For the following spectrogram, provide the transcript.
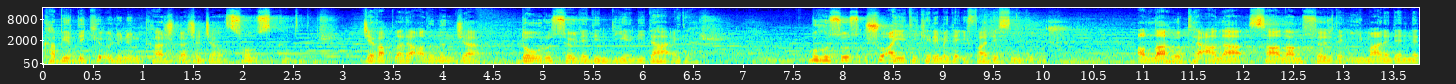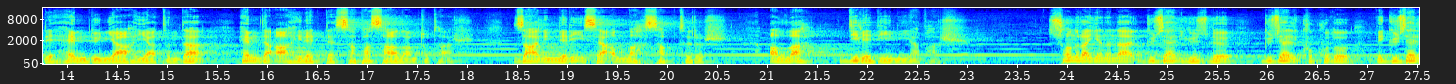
kabirdeki ölünün karşılaşacağı son sıkıntıdır. Cevapları alınınca doğru söyledin diye nida eder. Bu husus şu ayeti kerimede ifadesini bulur. Allahu Teala sağlam sözle iman edenleri hem dünya hayatında hem de ahirette sapa sağlam tutar. Zalimleri ise Allah saptırır. Allah dilediğini yapar. Sonra yanına güzel yüzlü, güzel kokulu ve güzel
